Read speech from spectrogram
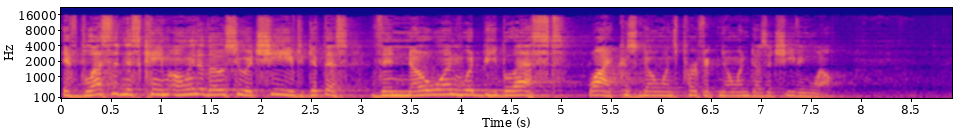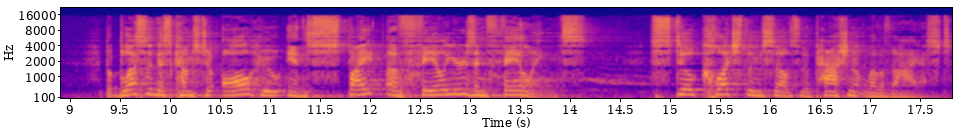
If blessedness came only to those who achieved, get this, then no one would be blessed. Why? Because no one's perfect, no one does achieving well. But blessedness comes to all who, in spite of failures and failings, still clutch themselves to the passionate love of the highest.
